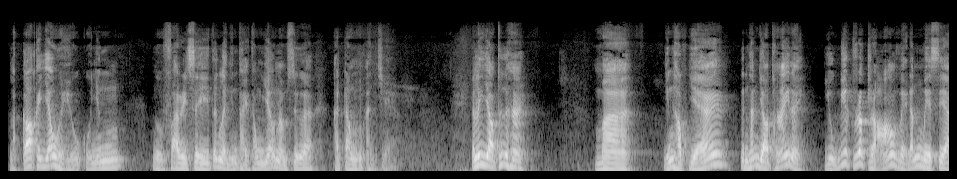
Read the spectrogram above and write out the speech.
là có cái dấu hiệu của những người Pharisee tức là những thầy thông giáo năm xưa ở trong anh chị em. Cái lý do thứ hai mà những học giả kinh thánh do Thái này dù biết rất rõ về đấng Messia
